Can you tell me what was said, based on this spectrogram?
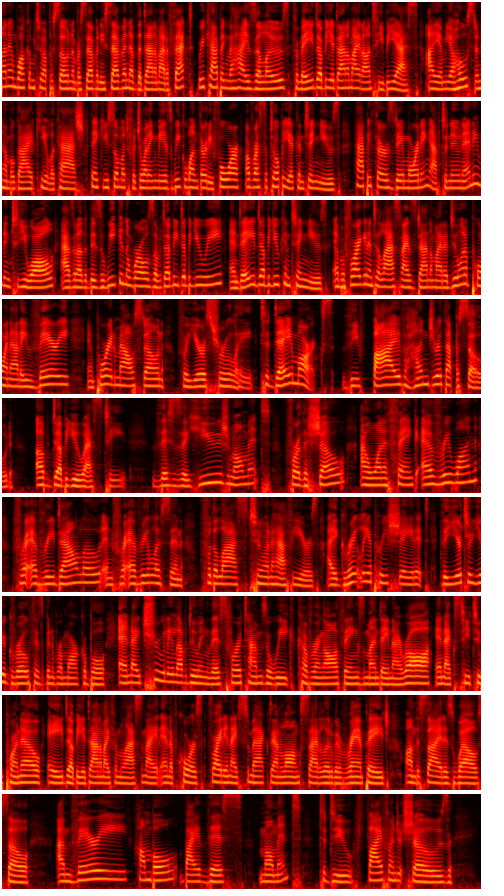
Everyone, and welcome to episode number 77 of The Dynamite Effect, recapping the highs and lows from AEW Dynamite on TBS. I am your host and humble guide, Keila Cash. Thank you so much for joining me as week 134 of Wrestletopia continues. Happy Thursday morning, afternoon, and evening to you all as another busy week in the worlds of WWE and AEW continues. And before I get into last night's Dynamite, I do want to point out a very important milestone for yours truly. Today marks the 500th episode of WST. This is a huge moment for the show. I want to thank everyone for every download and for every listen for the last two and a half years. I greatly appreciate it. The year to year growth has been remarkable, and I truly love doing this four times a week, covering all things Monday Night Raw, NXT 2.0, AEW Dynamite from last night, and of course, Friday Night SmackDown alongside a little bit of Rampage on the side as well. So, I'm very humble by this moment to do 500 shows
